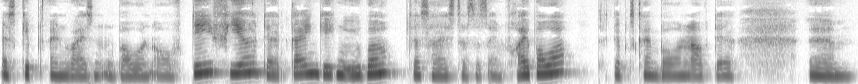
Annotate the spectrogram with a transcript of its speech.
Es gibt einen weißen Bauern auf D4, der hat kein Gegenüber, das heißt, das ist ein Freibauer. Da gibt es keinen Bauern auf der, ähm,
